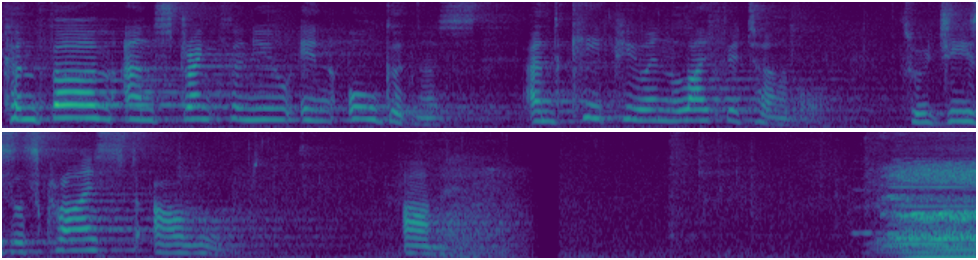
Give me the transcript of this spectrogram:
confirm and strengthen you in all goodness, and keep you in life eternal. Through Jesus Christ our Lord. Amen. Eternal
